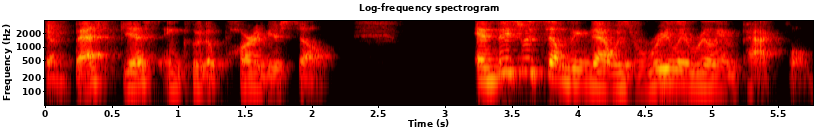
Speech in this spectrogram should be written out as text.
The best gifts include a part of yourself. And this was something that was really, really impactful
